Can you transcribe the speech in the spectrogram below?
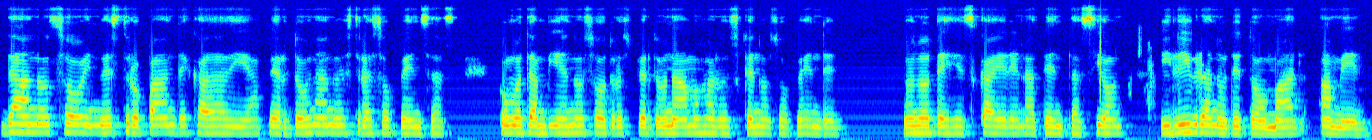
Danos hoy nuestro pan de cada día, perdona nuestras ofensas, como también nosotros perdonamos a los que nos ofenden. No nos dejes caer en la tentación y líbranos de todo mal. Amén.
